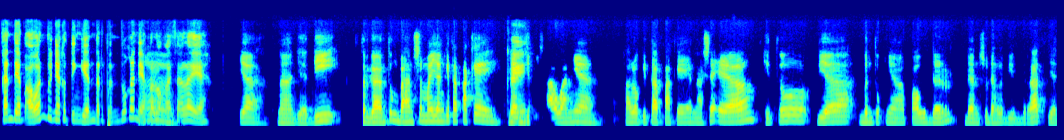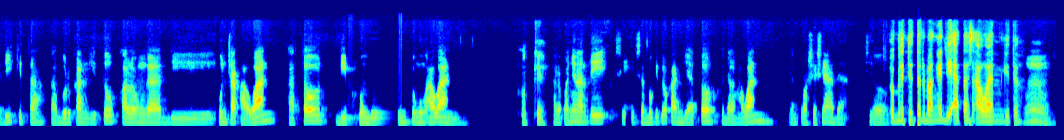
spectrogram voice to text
Kan tiap awan punya ketinggian tertentu kan ya kalau nggak Hmm. salah ya. Ya, nah jadi tergantung bahan semai yang kita pakai dan Oke. jenis awannya. Kalau kita pakai NaCl itu dia bentuknya powder dan sudah lebih berat, jadi kita taburkan itu kalau nggak di puncak awan atau di punggung punggung awan. Oke. Harapannya nanti si serbuk itu akan jatuh ke dalam awan dan prosesnya ada. Tuh. Oh, berarti terbangnya di atas awan gitu. Hmm,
